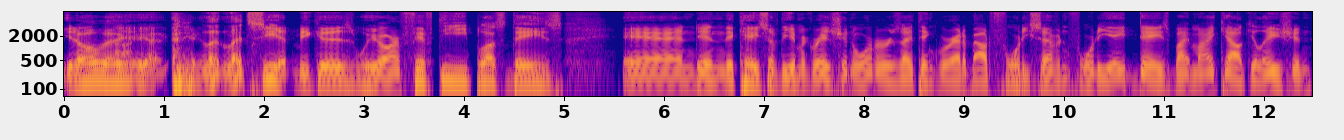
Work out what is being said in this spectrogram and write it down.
You know, uh, let, let's see it because we are 50 plus days. And in the case of the immigration orders, I think we're at about 47, 48 days by my calculation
